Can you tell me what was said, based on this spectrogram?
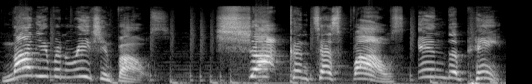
not even reaching fouls. Shot contest fouls in the paint.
